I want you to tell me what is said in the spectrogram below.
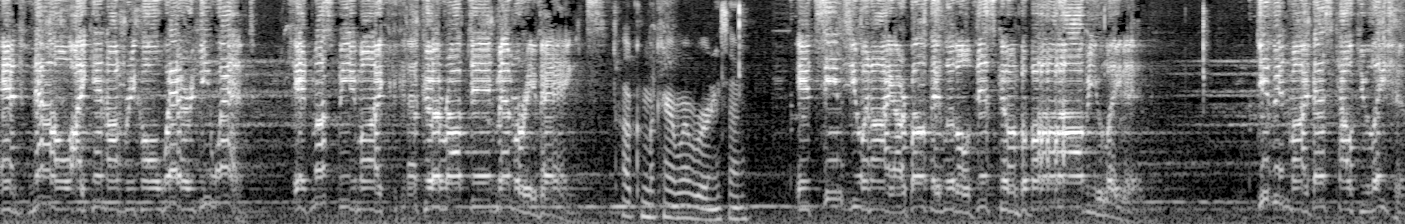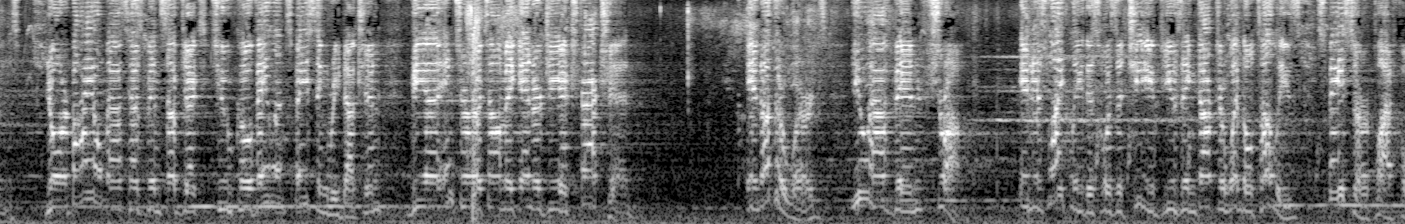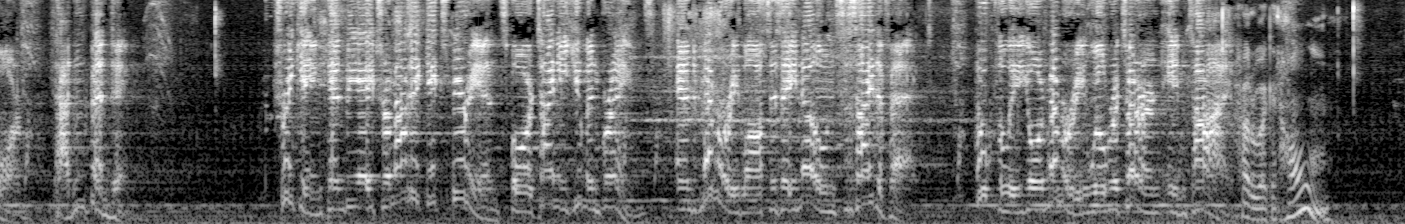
And now I cannot recall where he went. It must be my corrupted memory banks. How come I can't remember anything? It seems you and I are both a little discombobulated. Given my best calculations, your biomass has been subject to covalent spacing reduction via interatomic energy extraction. In other words, you have been shrunk. It is likely this was achieved using Dr. Wendell Tully's spacer platform, patent pending. Shrinking can be a traumatic experience for tiny human brains, and memory loss is a known side effect. Hopefully, your memory will return in time. How do I get home?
